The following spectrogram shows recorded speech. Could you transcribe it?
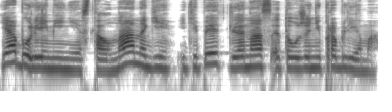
Я более-менее встал на ноги, и теперь для нас это уже не проблема.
